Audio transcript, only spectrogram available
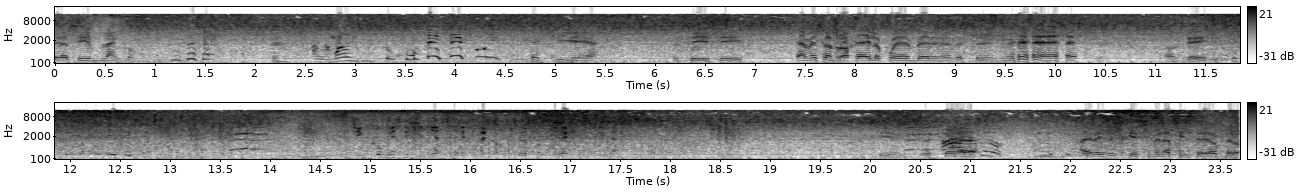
eh, así en blanco. A la madre. Qué idea. Sí, sí. Ya me sonrojé, ahí lo pueden ver en el stream. ok. Cinco meses y ya eres reconocido por media comunidad. Sí, ¡Ah, estoy- déjalo! hay veces que sí me la pinteo, pero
